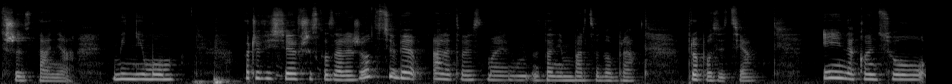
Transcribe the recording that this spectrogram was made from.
trzy zdania minimum. Oczywiście wszystko zależy od Ciebie, ale to jest moim zdaniem bardzo dobra propozycja. I na końcu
